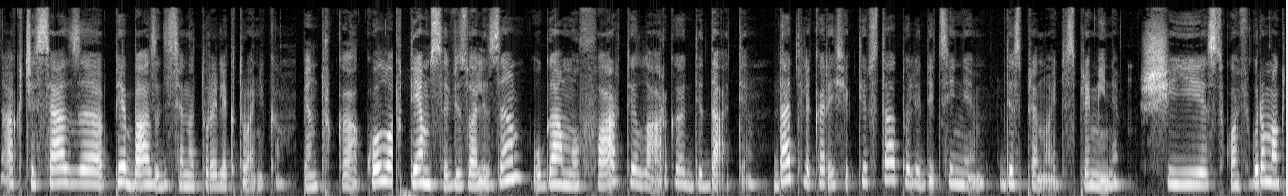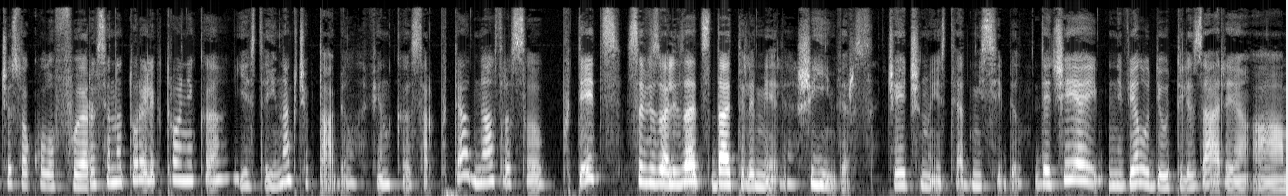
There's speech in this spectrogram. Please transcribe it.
accesează pe bază de semnătură electronică, pentru că acolo putem să vizualizăm o gamă foarte largă de date. Datele care efectiv statul le deține despre noi, despre mine. Și să configurăm accesul acolo fără semnătură electronică este inacceptabil, fiindcă s-ar putea dumneavoastră să puteți să vizualizați datele mele și invers, ceea ce nu este admisibil. De aceea, nivelul de utilizare a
